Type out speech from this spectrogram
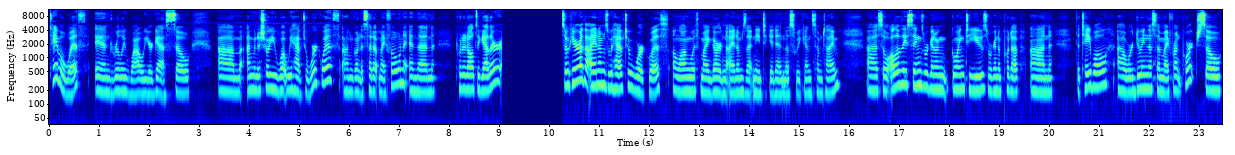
table with and really wow your guests. So, um, I'm going to show you what we have to work with. I'm going to set up my phone and then put it all together. So here are the items we have to work with, along with my garden items that need to get in this weekend sometime. Uh, so all of these things we're going going to use, we're going to put up on the table. Uh, we're doing this on my front porch, so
